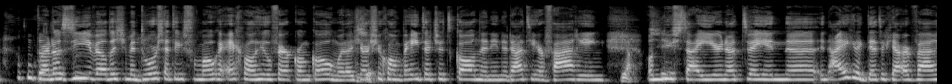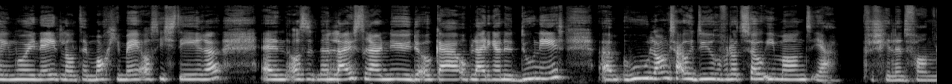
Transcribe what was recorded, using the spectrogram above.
Maar dan zie je wel dat je met doorzettingsvermogen echt wel heel ver kan komen. Dat je als je gewoon weet dat je het kan en inderdaad die ervaring. Ja, Want nu sta je hier na twee en, eh, en eigenlijk 30 jaar ervaring mooi in Nederland en mag je mee assisteren. En als een luisteraar nu de OK-opleiding aan het doen is, ehm, hoe lang zou het duren voordat zo iemand, ja, verschillend van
